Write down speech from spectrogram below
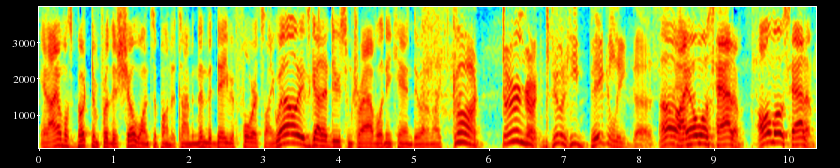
and I almost booked him for this show once upon a time, and then the day before, it's like, well, he's got to do some travel and he can't do it. I'm like, God darn it! Dude, he big leagued us. Oh, man. I almost is- had him. Almost had him.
